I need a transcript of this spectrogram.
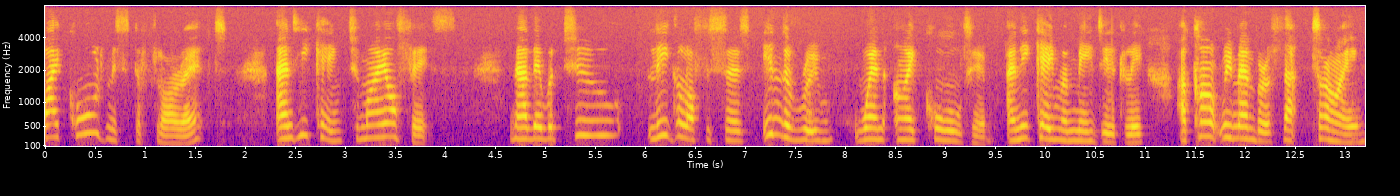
I called Mr. Florit, and he came to my office. Now, there were two legal officers in the room when I called him, and he came immediately. I can't remember if that time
